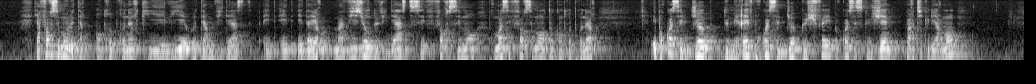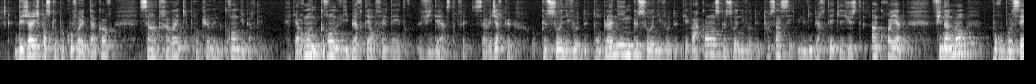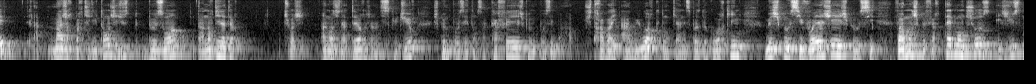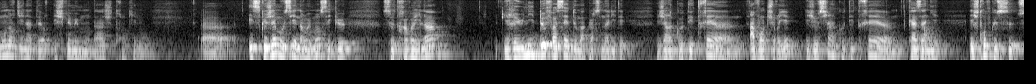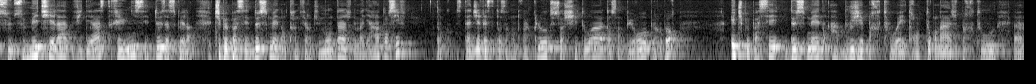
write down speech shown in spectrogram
Il y a forcément le terme entrepreneur qui est lié au terme vidéaste. Et, d'ailleurs, ma vision de vidéaste, c'est forcément, pour moi, c'est forcément en tant qu'entrepreneur. Et pourquoi c'est le job de mes rêves, pourquoi c'est le job que je fais? Et pourquoi c'est ce que j'aime particulièrement? Déjà, et je pense que beaucoup vont être d'accord, c'est un travail qui procure une grande liberté. Il y a vraiment une grande liberté en fait à être vidéaste en fait. Ça veut dire que que ce soit au niveau de ton planning, que ce soit au niveau de tes vacances, que ce soit au niveau de tout ça, c'est une liberté qui est juste incroyable. Finalement, pour bosser, la majeure partie du temps, j'ai juste besoin d'un ordinateur. Tu vois, j'ai un ordinateur, j'ai un disque dur, je peux me poser dans un café, je peux me poser, bah, je travaille à WeWork, donc il y a un espace de coworking, mais je peux aussi voyager, je peux aussi, vraiment, je peux faire tellement de choses et j'ai juste mon ordinateur et je fais mes montages tranquillement. Euh, et ce que j'aime aussi énormément, c'est que ce travail-là, il réunit deux facettes de ma personnalité. J'ai un côté très euh, aventurier et j'ai aussi un côté très euh, casanier. Et je trouve que ce, ce, métier-là, vidéaste, réunit ces deux aspects-là. Tu peux passer deux semaines en train de faire du montage de manière intensive, c'est-à-dire rester dans un endroit clos, que ce soit chez toi, dans un bureau, peu importe. Et tu peux passer deux semaines à bouger partout, à être en tournage partout, euh,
